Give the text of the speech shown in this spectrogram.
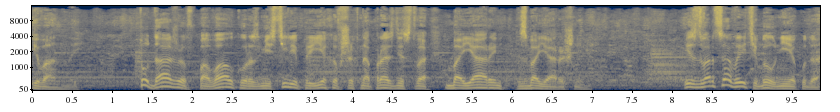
Ивановной. Туда же в повалку разместили приехавших на празднество боярынь с боярышнями. Из дворца выйти было некуда.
